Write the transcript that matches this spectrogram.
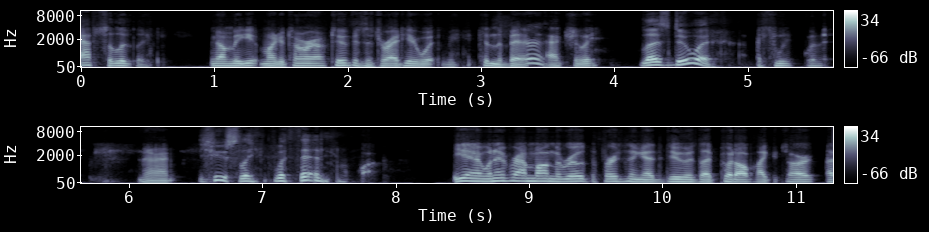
Absolutely. You want me to get my guitar out too? Because it's right here with me. It's in the bed, Sure. actually. Let's do it. I sleep with it. All right. You sleep with it. Yeah, whenever I'm on the road, the first thing I do is I put off my guitars. I,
